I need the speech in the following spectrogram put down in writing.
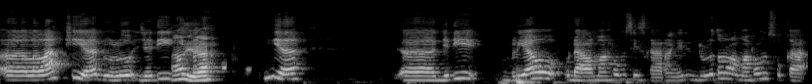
eh, lelaki ya dulu jadi Oh kita- iya? iya Eh, jadi beliau udah almarhum sih sekarang jadi dulu tuh almarhum suka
